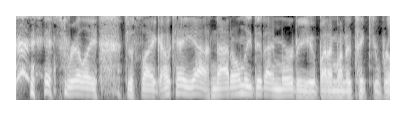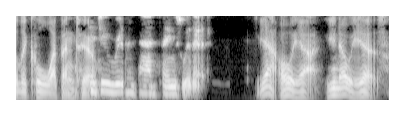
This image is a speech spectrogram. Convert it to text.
it's really just like, okay, yeah, not only did I murder you, but I'm going to take your really cool weapon too. And do really bad things with it. Yeah. Oh yeah. You know he is.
